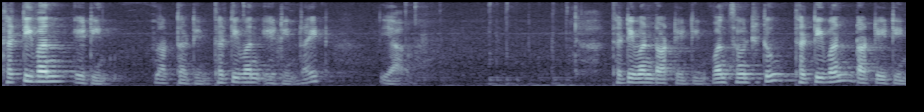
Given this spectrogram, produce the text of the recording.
31 18 not 13 31 18 right? Yeah. 31.18 172 31.18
